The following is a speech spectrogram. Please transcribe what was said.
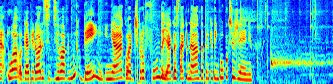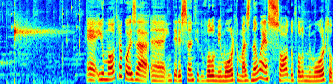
a- o H. pylori se desenvolve muito bem em água de profunda e água estagnada, porque tem pouco oxigênio. É, e uma outra coisa é, interessante do volume morto, mas não é só do volume morto,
